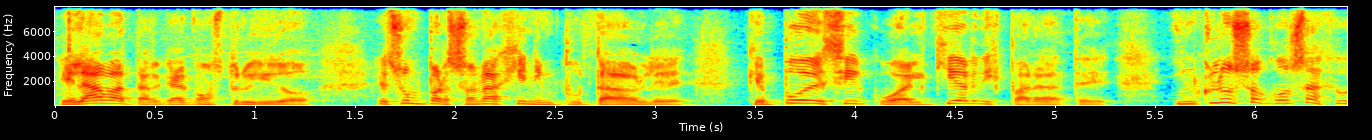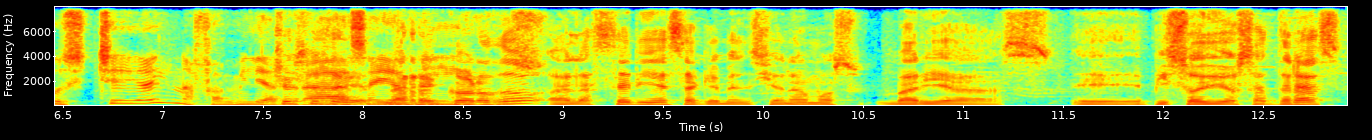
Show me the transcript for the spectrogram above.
El avatar que ha construido es un personaje inimputable que puede decir cualquier disparate. Incluso cosas que, vos decís, che, hay una familia Yo atrás, sé que hay me amigos. recordó a la serie esa que mencionamos varios episodios atrás,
